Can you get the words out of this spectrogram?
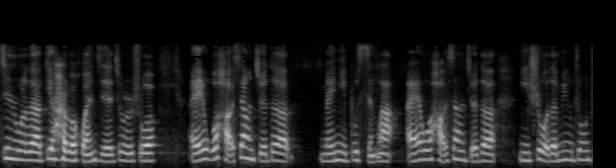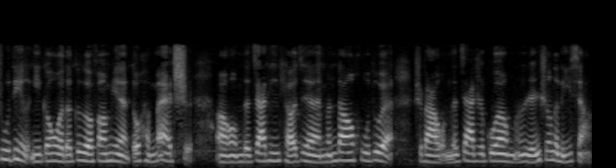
进入了的第二个环节，就是说，哎，我好像觉得。没你不行了，哎，我好像觉得你是我的命中注定，你跟我的各个方面都很 match 啊，我们的家庭条件门当户对，是吧？我们的价值观，我们人生的理想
